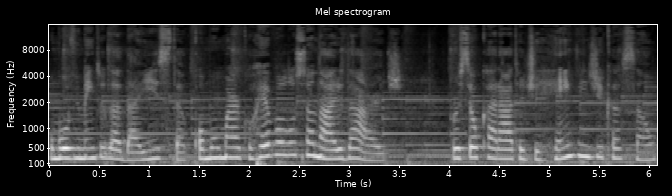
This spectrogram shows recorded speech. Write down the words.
o movimento dadaísta como um marco revolucionário da arte, por seu caráter de reivindicação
